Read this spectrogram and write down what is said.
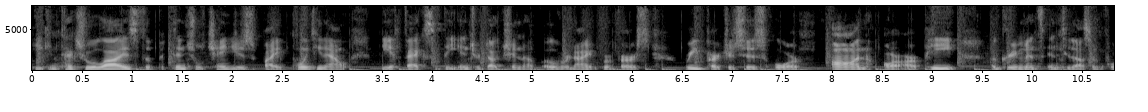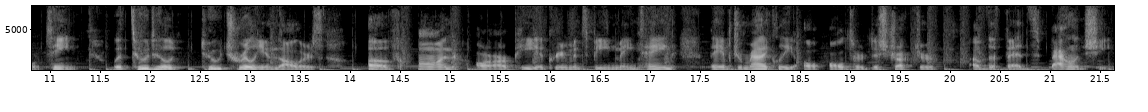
he contextualized the potential changes by pointing out the effects of the introduction of overnight reverse repurchases or on RRP agreements in 2014. With $2, $2 trillion of on RRP agreements being maintained, they have dramatically altered the structure of the Fed's balance sheet.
